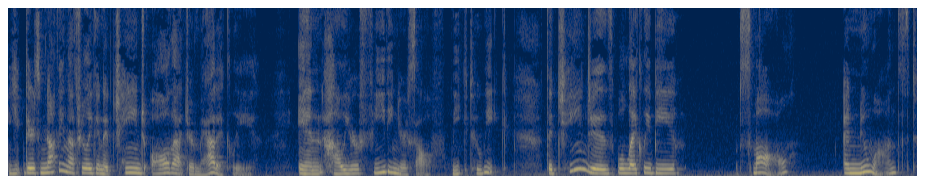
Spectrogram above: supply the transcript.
you, there's nothing that's really going to change all that dramatically in how you're feeding yourself week to week. The changes will likely be small and nuanced,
